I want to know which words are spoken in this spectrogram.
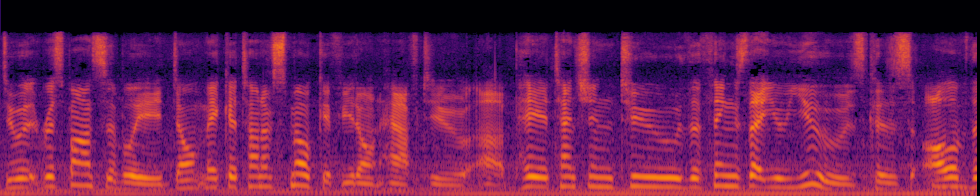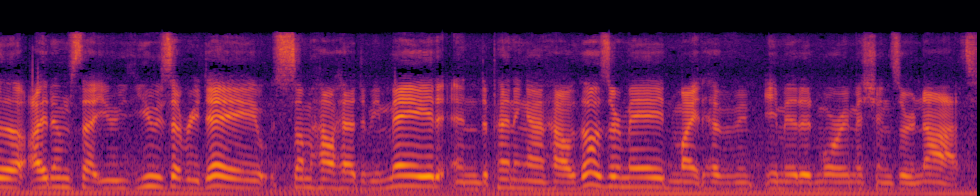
do it responsibly. Don't make a ton of smoke if you don't have to. Uh, pay attention to the things that you use, because all of the items that you use every day somehow had to be made, and depending on how those are made, might have emitted more emissions or not.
